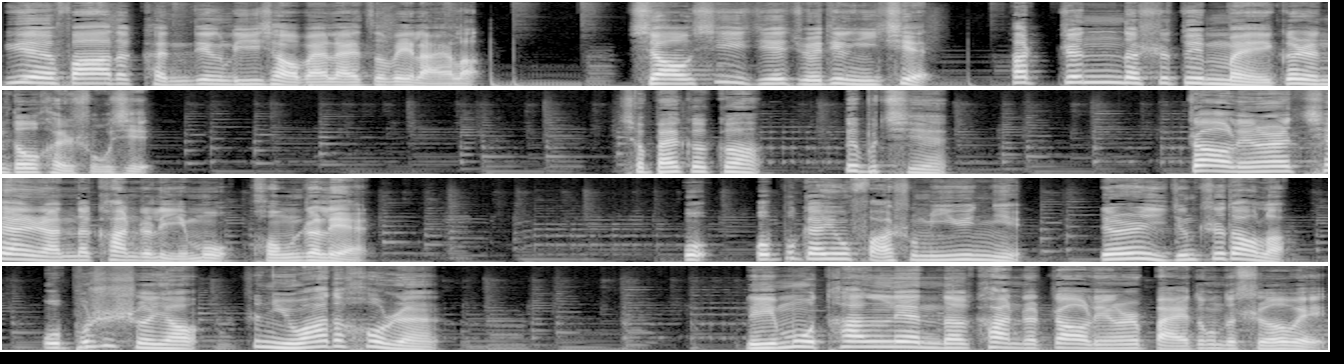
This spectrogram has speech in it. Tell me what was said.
越发的肯定李小白来自未来了。小细节决定一切。他真的是对每个人都很熟悉。小白哥哥，对不起。赵灵儿歉然的看着李牧，红着脸。我我不该用法术迷晕你，灵儿已经知道了，我不是蛇妖，是女娲的后人。李牧贪恋的看着赵灵儿摆动的蛇尾。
